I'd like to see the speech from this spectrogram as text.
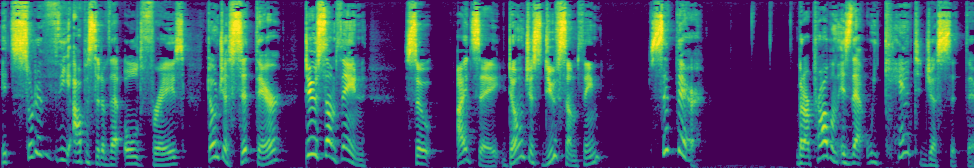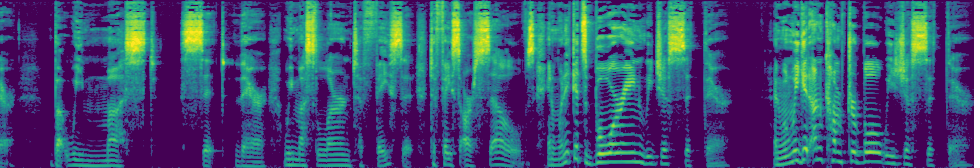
It's sort of the opposite of that old phrase don't just sit there, do something. So, I'd say don't just do something, sit there. But our problem is that we can't just sit there, but we must sit there. We must learn to face it, to face ourselves. And when it gets boring, we just sit there. And when we get uncomfortable, we just sit there.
